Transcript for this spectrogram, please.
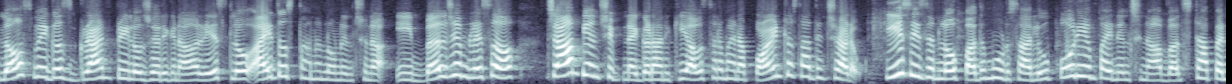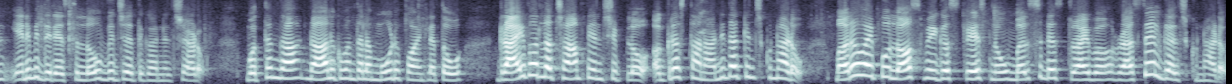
లాస్ వేగస్ గ్రాండ్ ప్రీలో జరిగిన రేస్లో ఐదో స్థానంలో నిలిచిన ఈ బెల్జియం రేసర్ ఛాంపియన్షిప్ నెగ్గడానికి అవసరమైన పాయింట్లు సాధించాడు. ఈ సీజన్లో పదమూడు సార్లు పోడియంపై నిలిచిన వర్స్టాపెన్ ఎనిమిది రేసుల్లో విజేతగా నిలిచాడు. మొత్తంగా నాలుగు వందల మూడు పాయింట్లతో డ్రైవర్ల ఛాంపియన్షిప్లో అగ్రస్థానాన్ని దక్కించుకున్నాడు. మరోవైపు లాస్ వేగస్ రేస్ను మెర్సిడెస్ డ్రైవర్ రసేల్ గెలుచుకున్నాడు.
